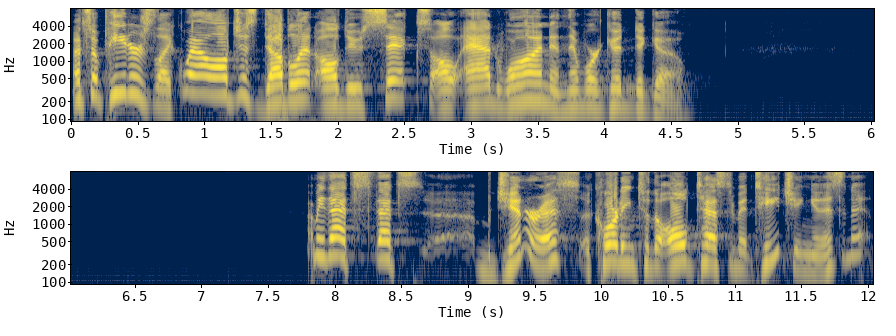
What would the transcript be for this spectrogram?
And so Peter's like, well, I'll just double it. I'll do six, I'll add one, and then we're good to go. I mean, that's, that's uh, generous according to the Old Testament teaching, isn't it?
